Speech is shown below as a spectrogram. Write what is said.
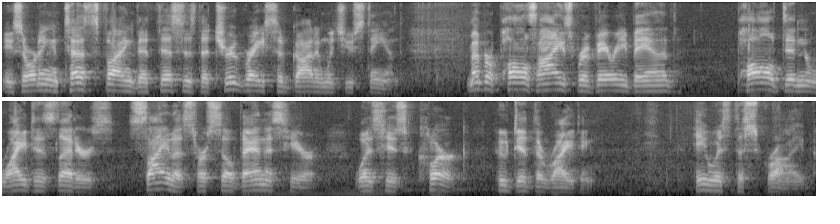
exhorting and testifying that this is the true grace of God in which you stand. Remember, Paul's eyes were very bad. Paul didn't write his letters. Silas, or Silvanus here, was his clerk who did the writing. He was the scribe.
